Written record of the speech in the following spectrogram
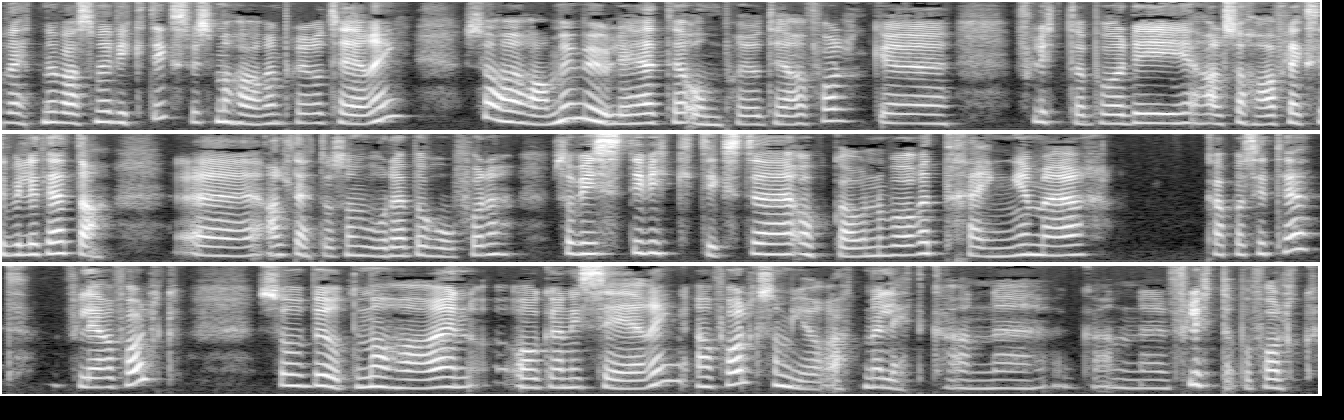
vet vi hva som er viktigst. Hvis vi har en prioritering, så har vi mulighet til å omprioritere folk. Flytte på de, altså ha fleksibilitet, da. Alt ettersom hvor det er behov for det. Så hvis de viktigste oppgavene våre trenger mer kapasitet, flere folk, så burde vi ha en organisering av folk som gjør at vi lett kan, kan flytte på folk.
